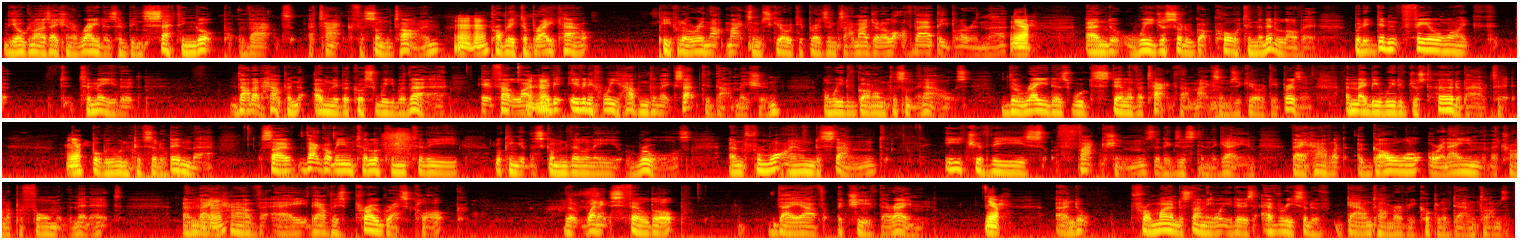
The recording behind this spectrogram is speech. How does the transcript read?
the organisation of raiders had been setting up that attack for some time, mm-hmm. probably to break out people who are in that maximum security prison. Because I imagine a lot of their people are in there. Yeah, and we just sort of got caught in the middle of it. But it didn't feel like t- to me that that had happened only because we were there. It felt like mm-hmm. maybe even if we hadn't have accepted that mission and we'd have gone on to something else, the raiders would still have attacked that maximum security prison, and maybe we'd have just heard about it, yeah. but we wouldn't have sort of been there. So that got me into looking to the looking at the scum and villainy rules, and from what I understand, each of these factions that exist in the game, they have like a goal or an aim that they're trying to perform at the minute, and mm-hmm. they have a they have this progress clock that when it's filled up, they have achieved their aim. Yeah. And from my understanding, what you do is every sort of downtime or every couple of downtimes,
